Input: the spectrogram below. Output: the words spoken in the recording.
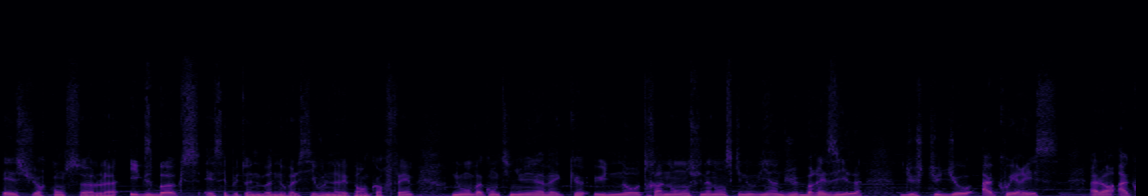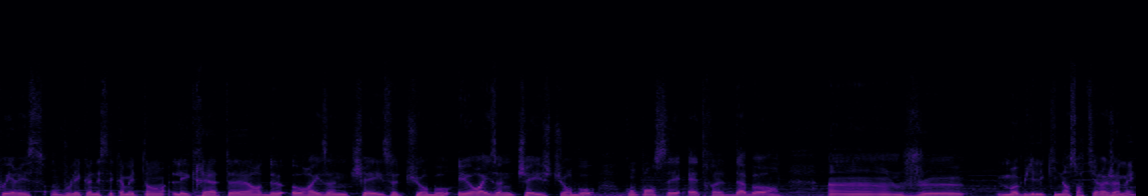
et sur console Xbox, et c'est plutôt une bonne nouvelle si vous ne l'avez pas encore fait. Nous, on va continuer avec une autre annonce, une annonce qui nous vient du Brésil, du studio Aquiris. Alors Aquiris, on vous les connaissait comme étant les créateurs de Horizon Chase Turbo. Et Horizon Chase Turbo, qu'on pensait être d'abord un jeu mobile qui n'en sortirait jamais,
